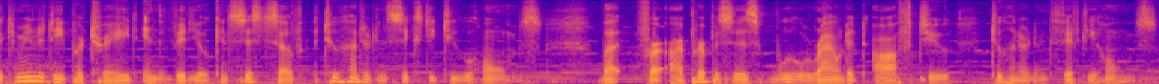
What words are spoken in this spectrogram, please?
The community portrayed in the video consists of 262 homes, but for our purposes we'll round it off to 250 homes.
